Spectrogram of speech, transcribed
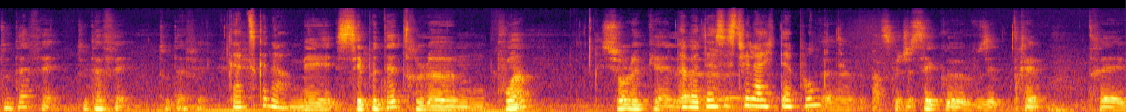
Tout à fait. Tout à fait. Tout à fait. Ganz genau. Mais c'est peut-être le point sur lequel. Aber das ist vielleicht der Punkt, euh, parce que je sais que vous êtes très, très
